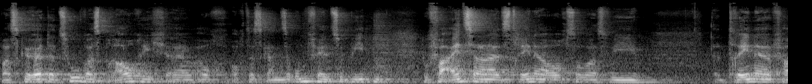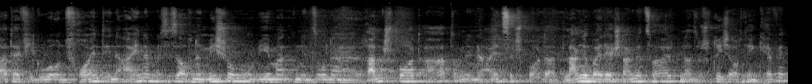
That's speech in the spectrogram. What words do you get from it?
was gehört dazu, was brauche ich, auch, auch das ganze Umfeld zu bieten. Du vereinst dann als Trainer auch sowas wie Trainer, Vater, Figur und Freund in einem. Es ist auch eine Mischung, um jemanden in so einer Randsportart und in einer Einzelsportart lange bei der Stange zu halten, also sprich auch den Kevin,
